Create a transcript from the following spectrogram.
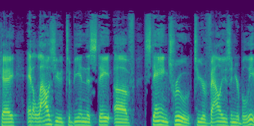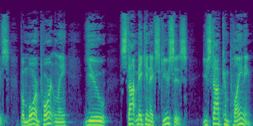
Okay. It allows you to be in this state of staying true to your values and your beliefs. But more importantly, you stop making excuses. You stop complaining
